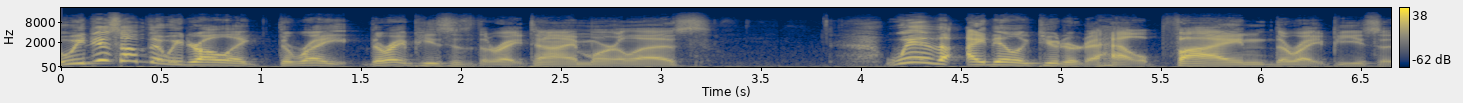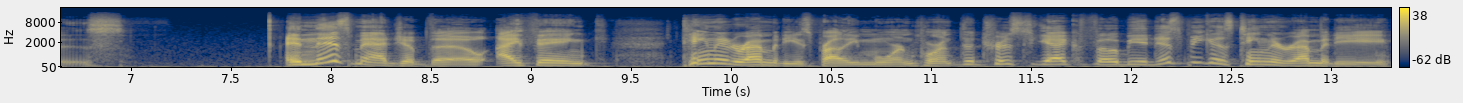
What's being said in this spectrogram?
we just hope that we draw like the right the right pieces at the right time, more or less with Idyllic Tutor to help find the right pieces. In this matchup, though, I think Tainted Remedy is probably more important than Triskaidekaphobia, just because Tainted Remedy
